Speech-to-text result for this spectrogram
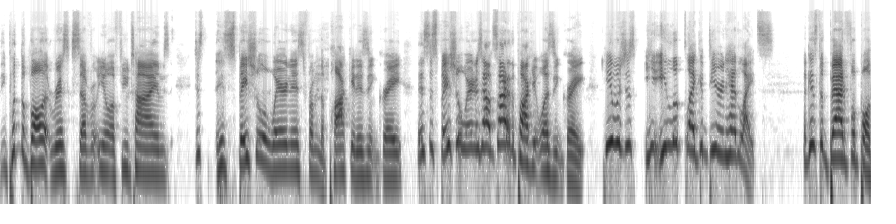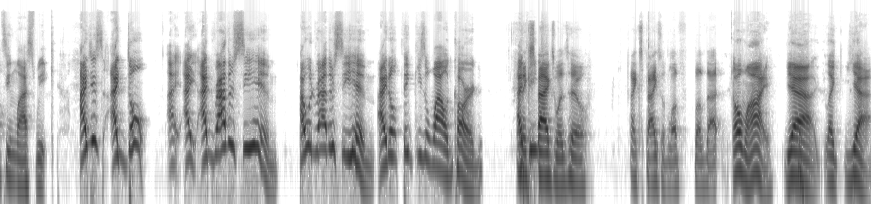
he put the ball at risk several, you know, a few times. Just his spatial awareness from the pocket isn't great. His spatial awareness outside of the pocket wasn't great. He was just he, he looked like a deer in headlights against a bad football team last week. I just I don't I, I I'd rather see him. I would rather see him. I don't think he's a wild card. I, think, think Spags would too. I think Spags would love love that. Oh my, yeah, like yeah,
